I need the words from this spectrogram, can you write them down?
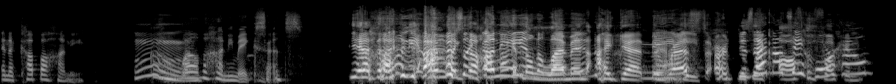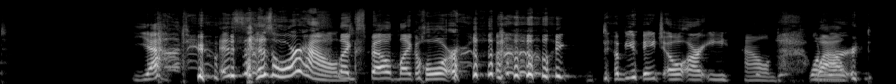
and a cup of honey. Oh, well, Mm. the honey makes sense. Yeah, the honey. I'm like, like, the honey and and the lemon. lemon, I get the rest are. Does that like, not say the fucking- whorehound? Yeah, dude. It says whorehound. like spelled like whore. like W H O R E hound. One Wow. word.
